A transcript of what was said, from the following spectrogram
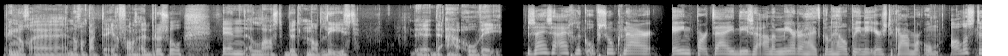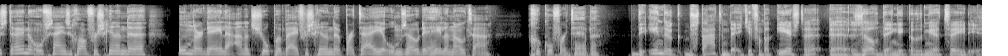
heb je nog, uh, nog een paar tegenvallers uit Brussel. En last but not least, de, de AOW. Zijn ze eigenlijk op zoek naar één partij die ze aan een meerderheid kan helpen in de Eerste Kamer om alles te steunen? Of zijn ze gewoon verschillende onderdelen aan het shoppen bij verschillende partijen om zo de hele nota gekofferd te hebben? de indruk bestaat een beetje van dat eerste. Uh, zelf denk ik dat het meer het tweede is.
